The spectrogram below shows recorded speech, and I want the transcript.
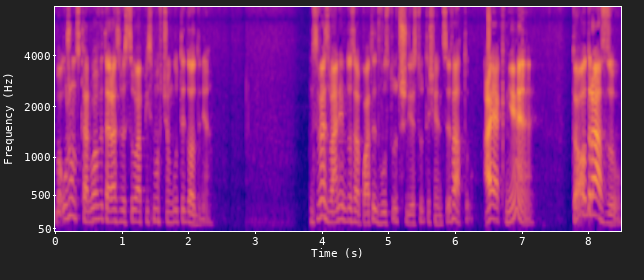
Bo Urząd Skarbowy teraz wysyła pismo w ciągu tygodnia. Z wezwaniem do zapłaty 230 tysięcy VAT-u. A jak nie, to od razu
